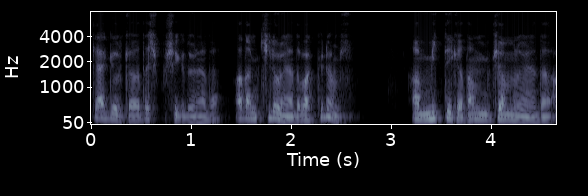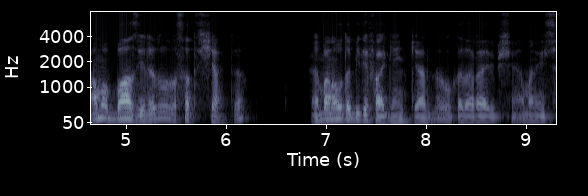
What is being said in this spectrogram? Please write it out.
gel gör ki arkadaş bu şekilde oynadı. Adam kill oynadı bak görüyor musun? Ama middeki adam mükemmel oynadı. Ama bazı yerlerde o da satış yaptı. Yani bana o da bir defa gank geldi. O kadar ayrı bir şey ama neyse.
